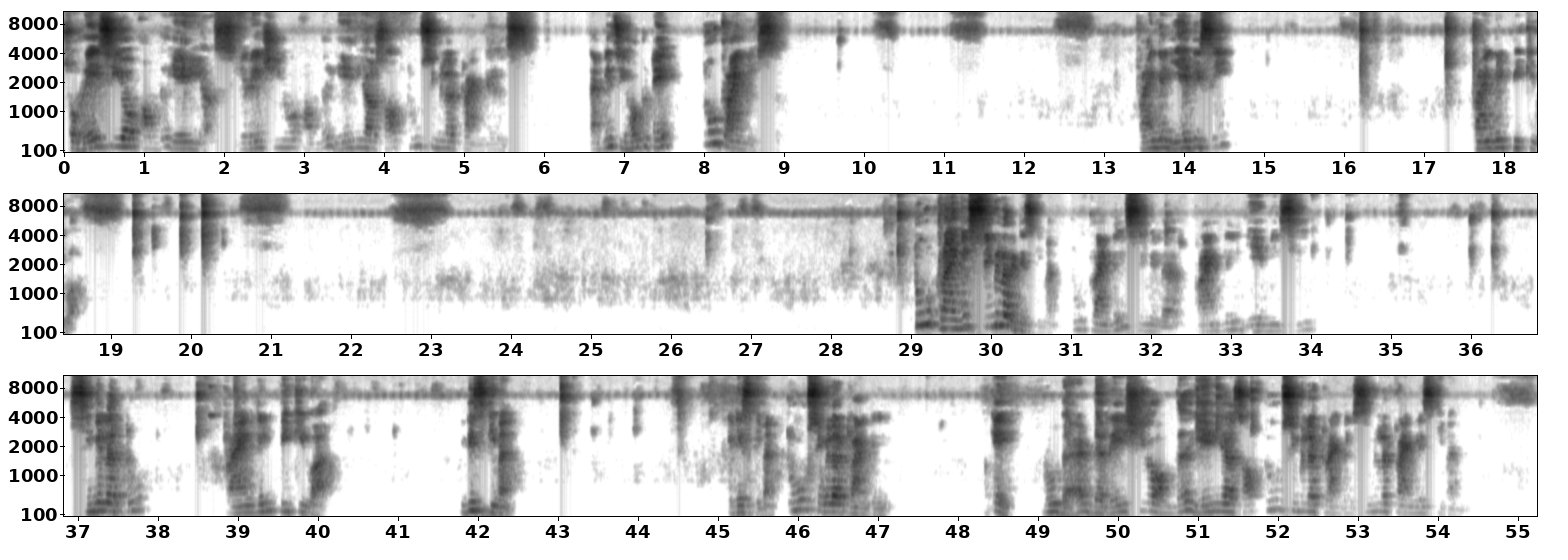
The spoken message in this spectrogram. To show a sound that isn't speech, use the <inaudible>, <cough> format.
So ratio of the areas, ratio of the areas of two similar triangles. That means you have to take two triangles. Triangle ABC, triangle PQR. Two triangles similar it is given. Two triangles similar. Triangle abc similar to triangle pqr it is given. It is given. Two similar triangle. Okay. Prove that the ratio of the areas of two similar triangles similar triangle is given.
